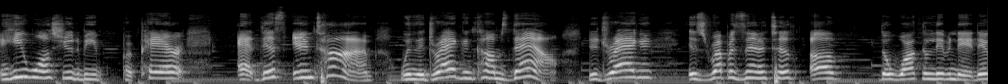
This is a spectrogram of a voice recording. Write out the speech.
and He wants you to be prepared at this end time when the dragon comes down. The dragon is representative of the walking living dead. They're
